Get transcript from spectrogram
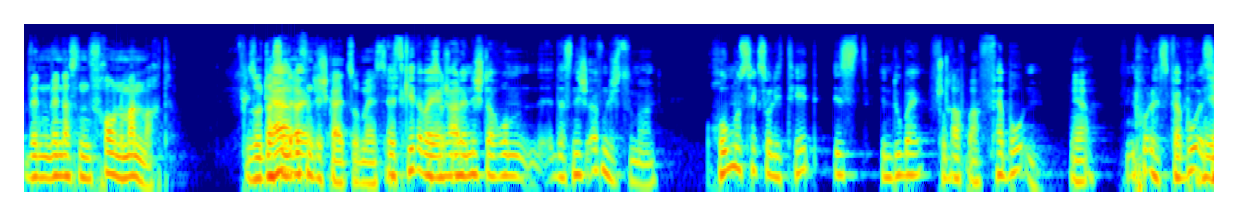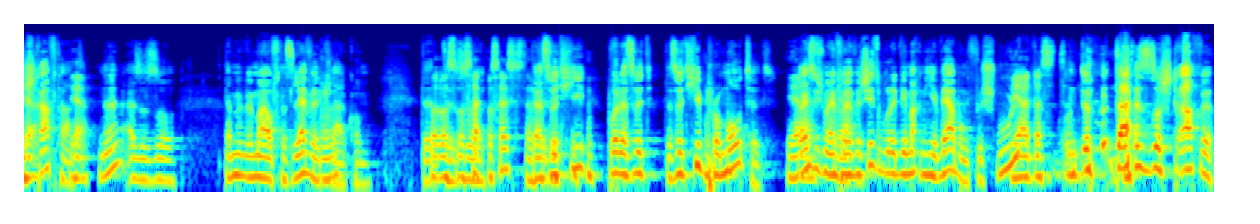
wenn, wenn das eine Frau und ein Mann macht. So das Ja, in der Öffentlichkeit so mäßig. Es geht aber ja gerade nicht darum, das nicht öffentlich zu machen. Homosexualität ist in Dubai Strafbar. verboten. Ja. Es ist verboten, es ist Ja, eine Straftat. ja. Ne? Also so, damit wir mal auf das Level klarkommen. Da- Was- das was so- was heißt das denn Das wird hier, Bruder, das wird, das wird hier promoted. Ja, weißt du, ich meine, ja. verstehst du, Bruder, wir machen hier Werbung für schwul. Ja, das- und du, da ist so Strafe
